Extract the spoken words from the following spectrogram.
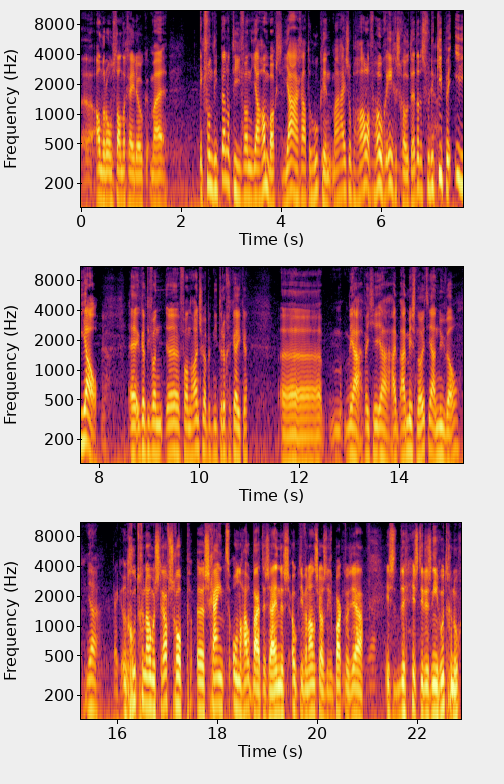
uh, andere omstandigheden ook, maar ik vond die penalty van Ja Hambaks, ja hij gaat de hoek in, maar hij is op half hoog ingeschoten. Hè. Dat is voor de keeper ideaal. Uh, ik heb die van, uh, van heb ik niet teruggekeken. Uh, ja, weet je, ja, hij, hij, mist nooit. Ja, nu wel. Ja. Kijk, een goed genomen strafschop schijnt onhoudbaar te zijn. Dus ook die van Hansko als die gepakt wordt, ja, Is, is die dus niet goed genoeg.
